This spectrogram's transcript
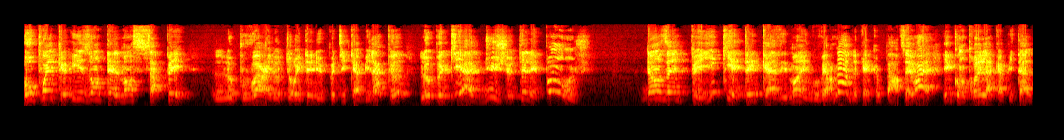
Au point qu'ils ont tellement sapé le pouvoir et l'autorité du petit Kabila que le petit a dû jeter l'éponge dans un pays qui était quasiment ingouvernable quelque part. C'est vrai, il contrôlait la capitale,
